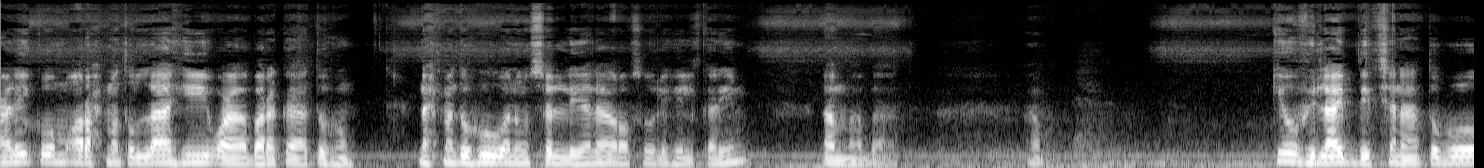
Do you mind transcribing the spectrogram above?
আলাইকুম আরহামতুল্লাহি ওয়াবারাকাতুহু নাহমাদুহু ওয়ানুসাল্লি আলা রসুলহিল করিম। আম্মাবাদ কেউ ভি লাইভ দেখছে না, তবুও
